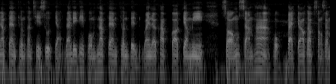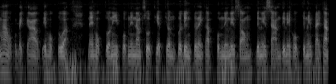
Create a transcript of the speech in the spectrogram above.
นับแต้มชนกัน4สูตรจะได้เลขที่ผมนับแต้มชนเด่นไว้แล้วครับ ก็จะมี 2 3 5 6 8 9 ครับ 2 3 5 6 8 9 ได้ 6 ตัว ใน 6 ตัวนี้ผมแนะนำสูตรเทียบชนเพื่อดึงตัวไหนครับ ผมดึงเลข2ดึงเลข3ดึงเลข6ดึงเลข8ครับ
